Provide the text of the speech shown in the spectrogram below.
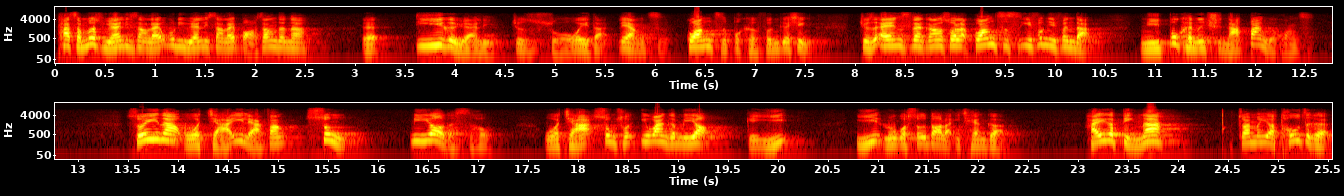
它什么原理上来？物理原理上来保障的呢？呃，第一个原理就是所谓的量子光子不可分割性，就是爱因斯坦刚刚说了，光子是一分一分的，你不可能去拿半个光子。所以呢，我甲乙两方送。密钥的时候，我甲送出一万个密钥给乙，乙如果收到了一千个，还有一个丙呢，专门要偷这个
